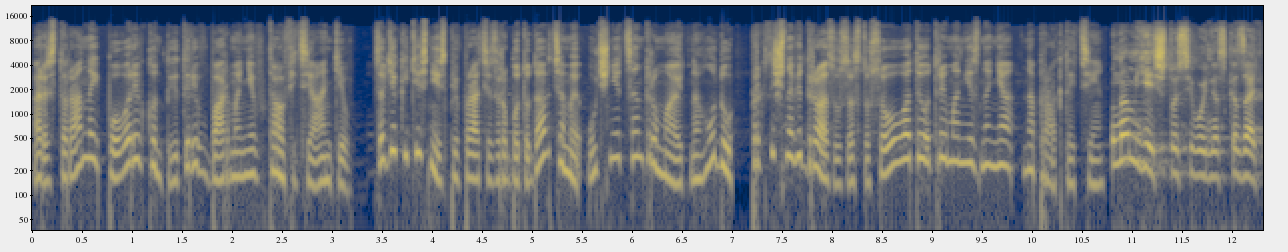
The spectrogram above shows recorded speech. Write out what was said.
а ресторанний поварів, кондитерів, барменів та офіціантів. Завдяки тісній співпраці з роботодавцями учні центру мають нагоду практично відразу застосовувати отримані знання на практиці. Нам есть что сегодня сказать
